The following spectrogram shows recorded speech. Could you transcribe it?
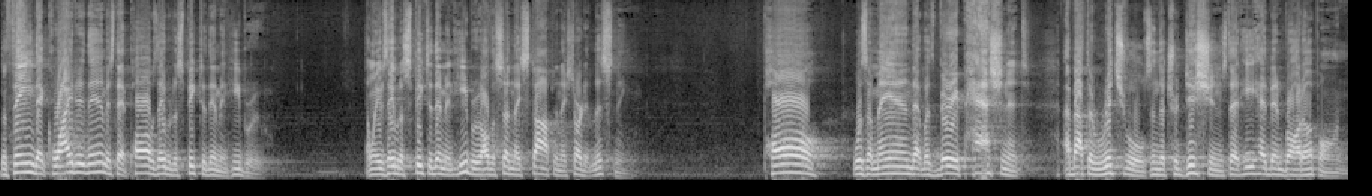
the thing that quieted them is that Paul was able to speak to them in Hebrew. And when he was able to speak to them in Hebrew, all of a sudden they stopped and they started listening. Paul was a man that was very passionate about the rituals and the traditions that he had been brought up on.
